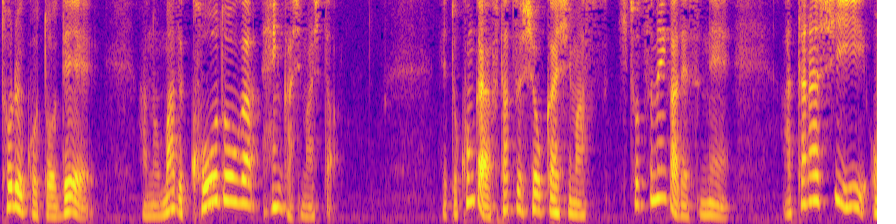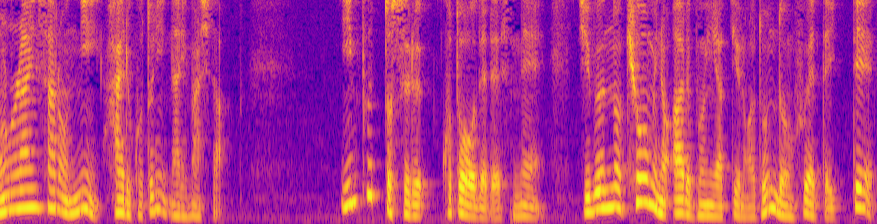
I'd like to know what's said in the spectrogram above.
取ることで、あの、まず行動が変化しました。えっと、今回は2つ紹介します。1つ目がですね、新しいオンラインサロンに入ることになりました。インプットすることでですね、自分の興味のある分野っていうのがどんどん増えていって、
